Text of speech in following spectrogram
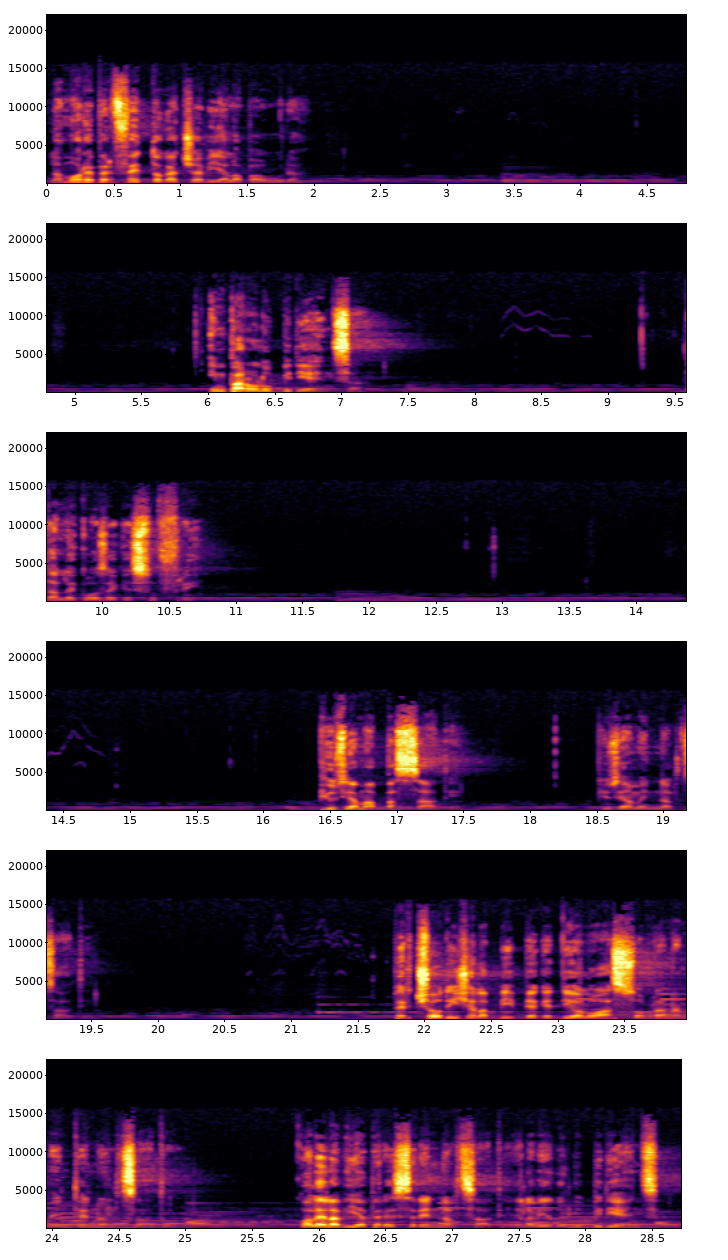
L'amore perfetto caccia via la paura. Imparò l'ubbidienza dalle cose che soffrì. Più siamo abbassati, più siamo innalzati. Perciò dice la Bibbia che Dio lo ha sovranamente innalzato. Qual è la via per essere innalzati? È la via dell'ubbidienza.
